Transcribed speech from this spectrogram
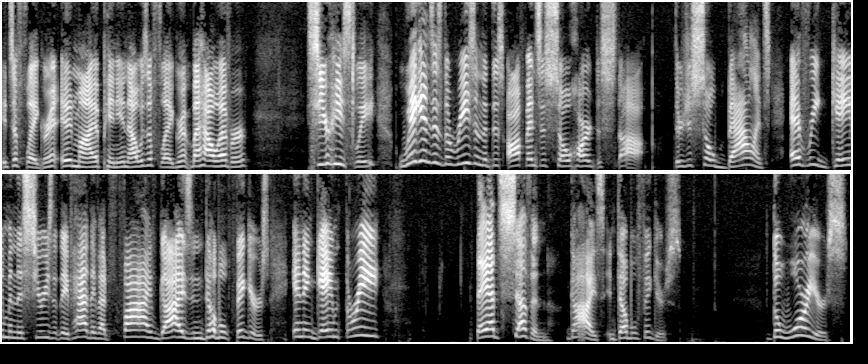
It's a flagrant. In my opinion, that was a flagrant. But however, seriously, Wiggins is the reason that this offense is so hard to stop. They're just so balanced. Every game in this series that they've had, they've had five guys in double figures. And in game three, they had seven guys in double figures. The Warriors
